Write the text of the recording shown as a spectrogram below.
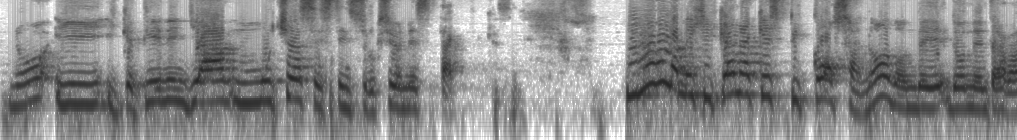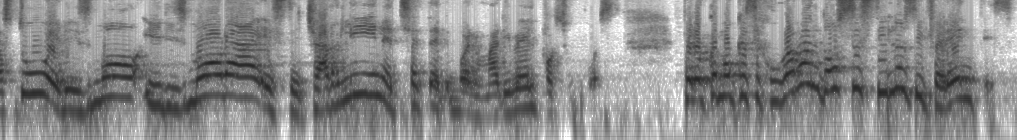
¿no? Y, que tienen ya muchas este, instrucciones tácticas. Y luego la mexicana que es picosa, ¿no? Donde, donde entrabas tú, Iris, Iris Mora, este, Charlene, etcétera. Bueno, Maribel, por supuesto. Pero como que se jugaban dos estilos diferentes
